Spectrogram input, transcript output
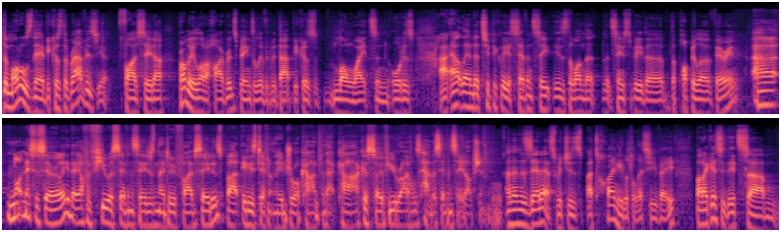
the models there because the Rav is you know, five seater, probably a lot of hybrids being delivered with that because of long waits and orders. Uh, Outlander typically a seven seat is the one that, that seems to be the the popular variant. Uh, not necessarily. They offer fewer seven seaters than they do five seaters, but it is definitely a draw card for that car because so few rivals have a seven seat option. And then the ZS, which is a tiny little SUV, but I guess it, it's um,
